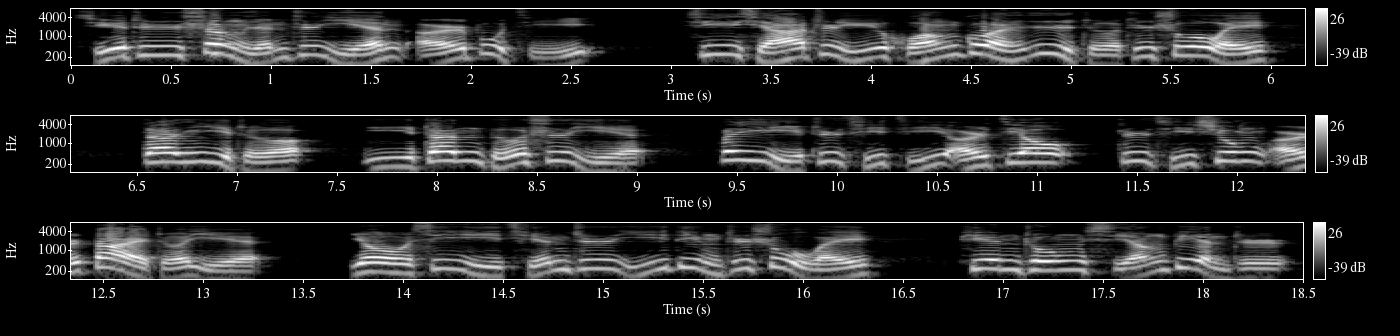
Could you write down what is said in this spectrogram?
学之圣人之言而不己。西侠至于皇冠日者之说为占义者，以占得失也，非以知其吉而骄，知其凶而待者也。又昔以前之一定之数为偏中详辨之。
